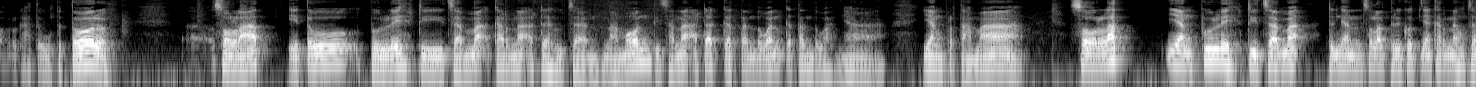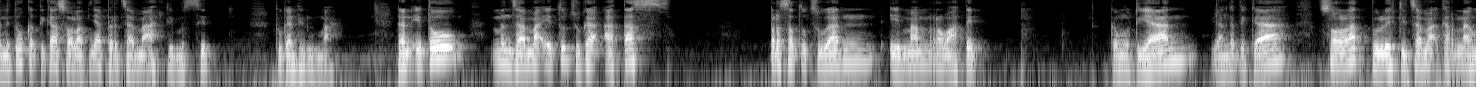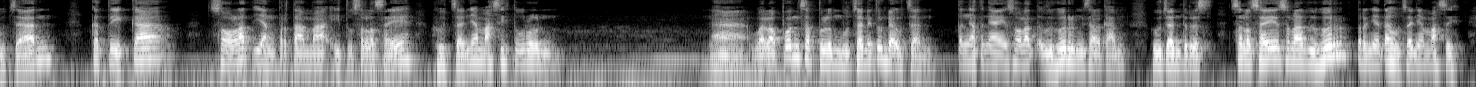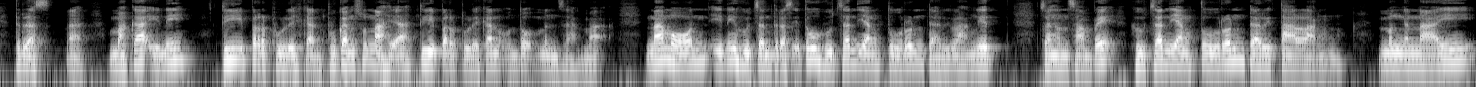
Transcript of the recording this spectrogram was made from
wabarakatuh. Betul. Salat itu boleh dijamak karena ada hujan. Namun di sana ada ketentuan-ketentuannya. Yang pertama, salat yang boleh dijamak dengan sholat berikutnya karena hujan itu ketika sholatnya berjamaah di masjid bukan di rumah dan itu menjamak itu juga atas persetujuan imam rawatib. Kemudian yang ketiga, sholat boleh dijamak karena hujan ketika sholat yang pertama itu selesai, hujannya masih turun. Nah, walaupun sebelum hujan itu tidak hujan, tengah-tengah sholat zuhur misalkan, hujan terus. Selesai sholat zuhur, ternyata hujannya masih deras. Nah, maka ini diperbolehkan, bukan sunnah ya, diperbolehkan untuk menjamak. Namun ini hujan deras itu hujan yang turun dari langit. Jangan sampai hujan yang turun dari talang mengenai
